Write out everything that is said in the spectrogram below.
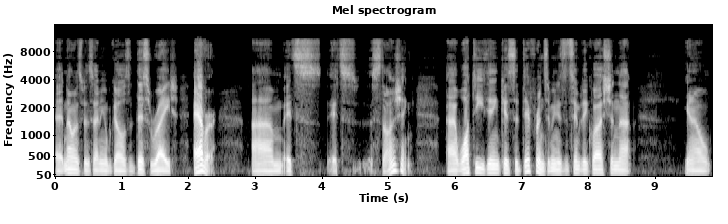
Uh, no one's been setting up goals at this rate ever. Um, it's it's astonishing. Uh, what do you think is the difference? I mean, is it simply a question that you know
